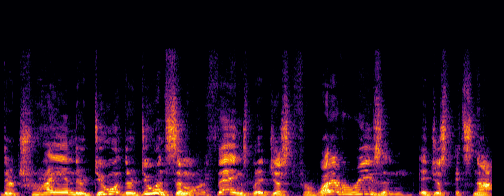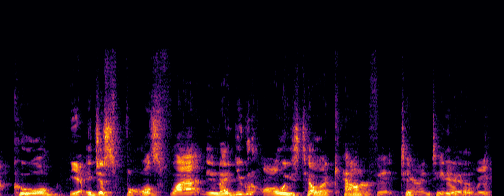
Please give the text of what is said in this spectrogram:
they're trying, they're doing, they're doing similar things, but it just for whatever reason, it just it's not cool. Yep. It just falls flat. You know, like you can always tell a counterfeit Tarantino Yeah. movie.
